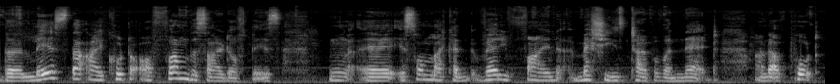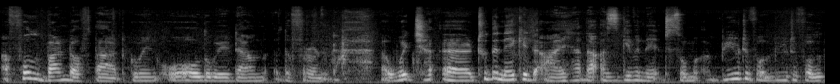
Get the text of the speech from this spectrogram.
the lace that I cut off from the side of this, it's on like a very fine meshy type of a net. And I've put a full band of that going all the way down the front uh, which uh, to the naked eye that has given it some beautiful beautiful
